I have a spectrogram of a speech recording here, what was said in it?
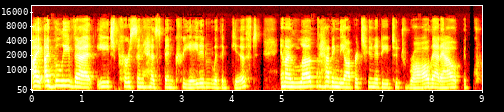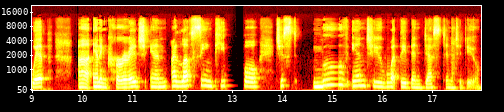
I, I believe that each person has been created with a gift, and I love having the opportunity to draw that out, equip, uh, and encourage. And I love seeing people just move into what they've been destined to do.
